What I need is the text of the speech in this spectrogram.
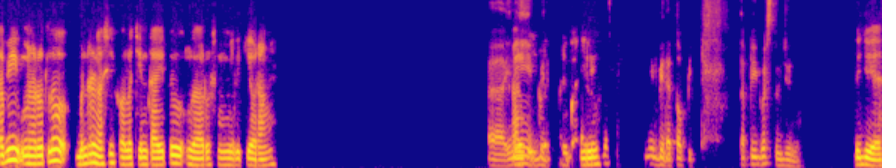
Tapi menurut lu bener gak sih kalau cinta itu nggak harus memiliki orangnya? Kalau ini beda, pribadi lu, ini beda topik. Tapi gue setuju nih. setuju ya?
